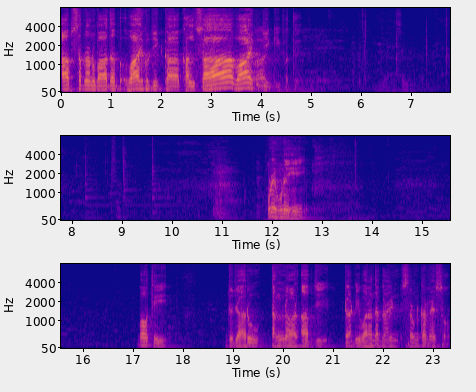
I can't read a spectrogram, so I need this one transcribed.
ਆਪ ਸਭਨਾਂ ਨੂੰ ਬਾਦ ਵਾਹਿਗੁਰੂ ਜੀ ਕਾ ਖਾਲਸਾ ਵਾਹਿਗੁਰੂ ਜੀ ਕੀ ਫਤਿਹ ਹੁਣੇ ਹੁਣੇ ਹੀ ਬਹੁਤ ਹੀ ਜੁਝਾਰੂ ਢੰਗ ਨਾਲ ਆਪ ਜੀ ਢਾਡੀ ਵਾਰਾਂ ਦਾ ਗਾਇਨ ਸ਼ਰਵਣ ਕਰ ਰਹੇ ਸੋ।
